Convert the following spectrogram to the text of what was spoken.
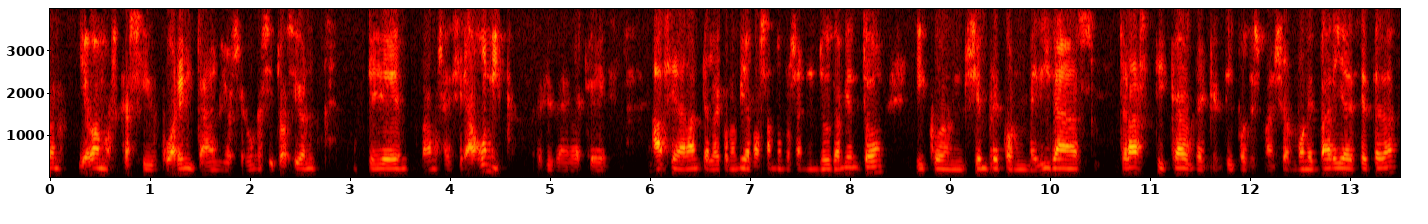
bueno, llevamos casi 40 años en una situación de, vamos a decir, agónica, es decir, en la que hacia adelante la economía basándonos en endeudamiento y con siempre con medidas drásticas de qué tipo de expansión monetaria, etcétera,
